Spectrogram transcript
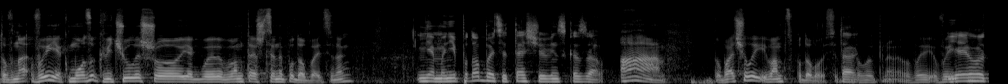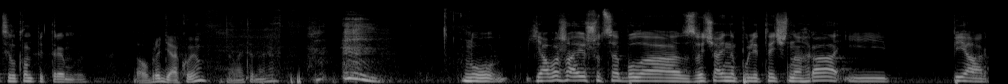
Тобто ви, як мозок, відчули, що якби, вам теж це не подобається, так? Ні, мені подобається те, що він сказав. А, побачили і вам сподобалося. Так. Тобто ви, ви, ви... Я його цілком підтримую. Добре, дякую. Давайте далі. Ну, я вважаю, що це була звичайна політична гра і піар.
